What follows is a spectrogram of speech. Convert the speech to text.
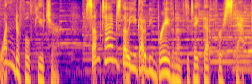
wonderful future. Sometimes, though, you got to be brave enough to take that first step.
